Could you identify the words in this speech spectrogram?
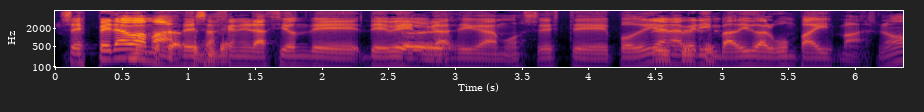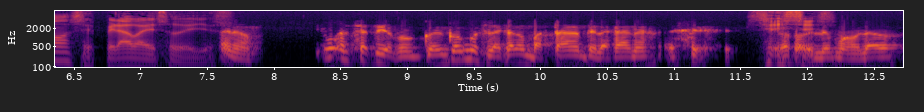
Se esperaba más de esa generación de, de belgas, digamos. Este, podrían Sí, haber invadido algún país más, ¿no? Se esperaba eso de ellos. Bueno, igual ya te digo, con, con el Congo se sacaron bastante las ganas, Sí, ¿no? sí, lo hemos hablado.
